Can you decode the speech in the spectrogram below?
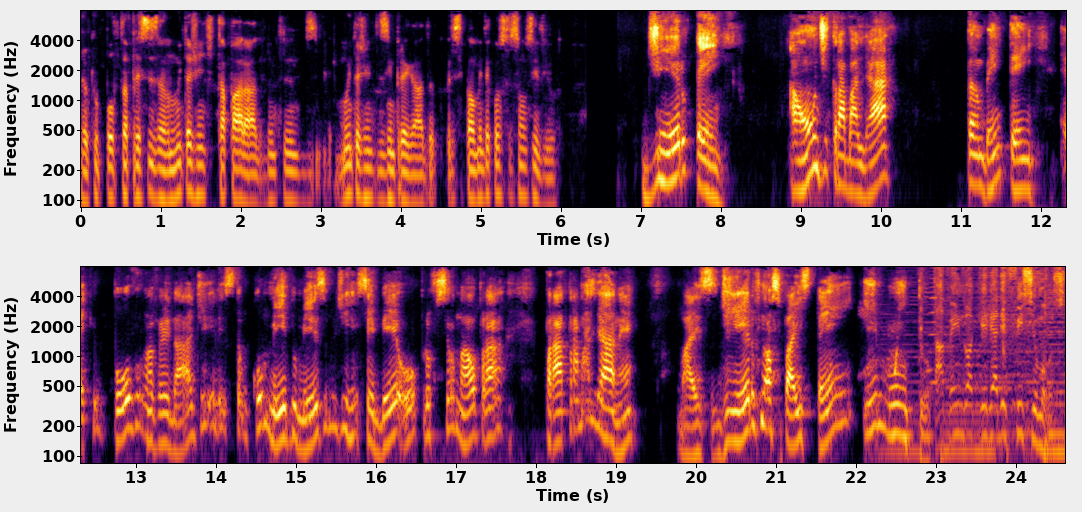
É o que o povo está precisando. Muita gente está parada, muita, muita gente desempregada, principalmente a construção civil. Dinheiro tem. Aonde trabalhar também tem. É que o povo, na verdade, eles estão com medo mesmo de receber o profissional para trabalhar, né? Mas dinheiro nosso país tem e muito. Tá vendo aquele edifício, moço?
